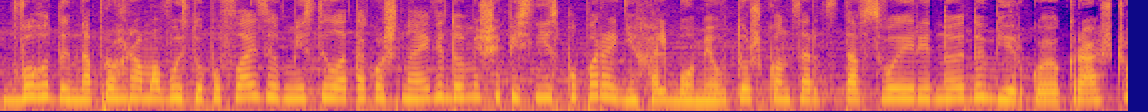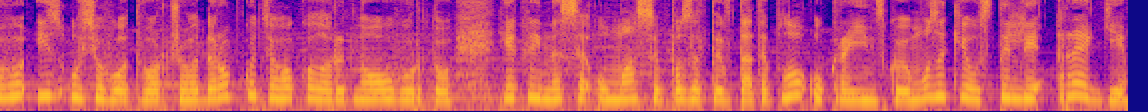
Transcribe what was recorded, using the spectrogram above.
Двогодинна програма виступу Флайзи вмістила також найвідоміші пісні з попередніх альбомів. Тож концерт став своєрідною добіркою кращого із усього творчого доробку цього колоритного гурту, який несе у маси позитив та тепло української музики у стилі реггі.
